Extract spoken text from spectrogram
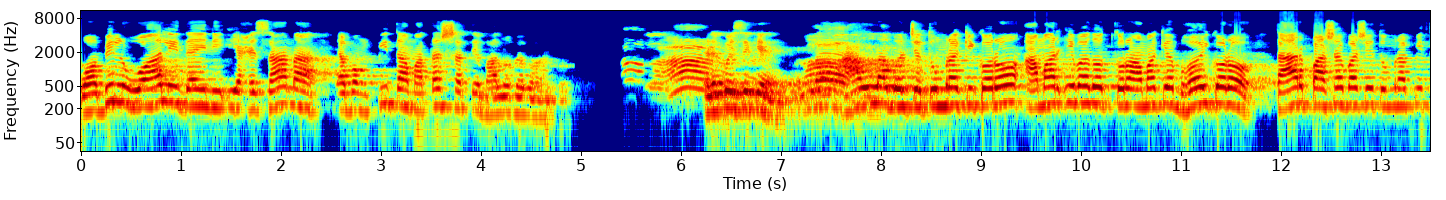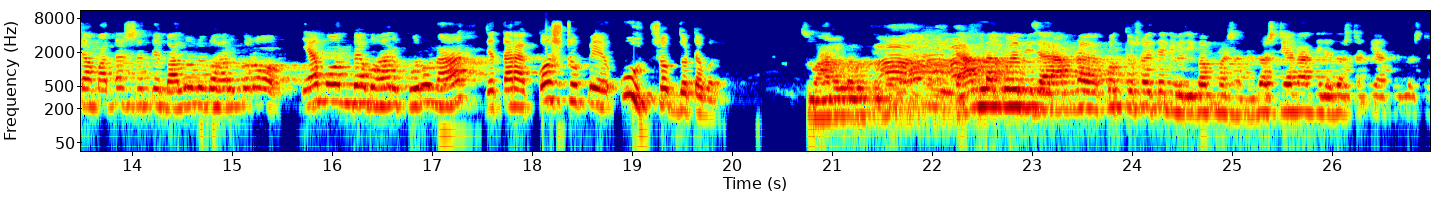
ওয়াবিল ওয়ালিদাইনি ইহসানা এবং পিতা মাতার সাথে ভালো ব্যবহার করো। এটা কইছে কে? আল্লাহ বলছে তোমরা কি করো? আমার ইবাদত করো আমাকে ভয় করো। তার পাশাপাশি তোমরা পিতা মাতার সাথে ভালো ব্যবহার করো। এমন ব্যবহার করো না যে তারা কষ্ট পেয়ে উহ শব্দটা বলে। আল্লাহ কয়ে দিছে আর আমরা কত শয়তানি হয়েছি বাপ মার সাথে। দশ টাকা না দিলে দশটা দিলে দশটা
